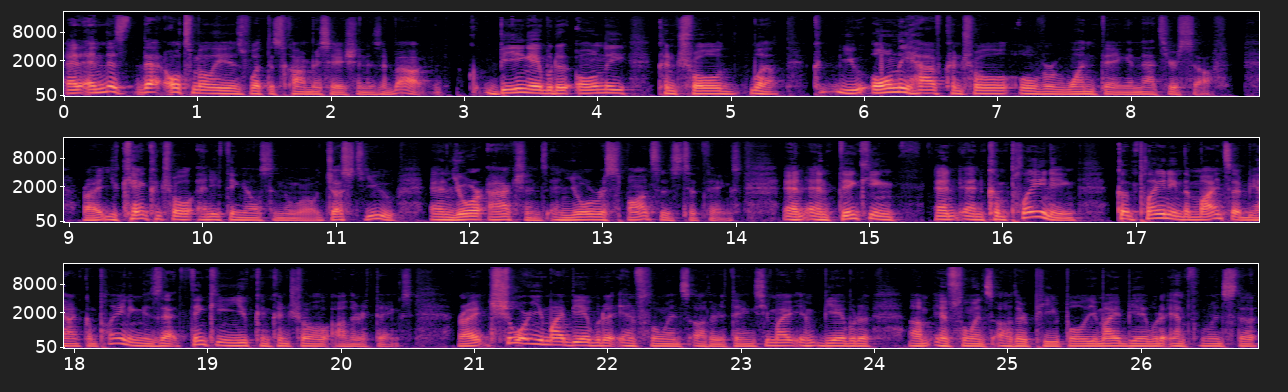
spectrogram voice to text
And and this that ultimately is what this conversation is about. Being able to only control well you only have control over one thing and that's yourself right? You can't control anything else in the world, just you and your actions and your responses to things. And and thinking and and complaining, complaining, the mindset behind complaining is that thinking you can control other things, right? Sure, you might be able to influence other things. You might be able to um, influence other people. You might be able to influence the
